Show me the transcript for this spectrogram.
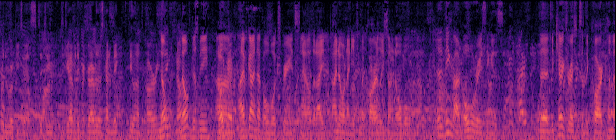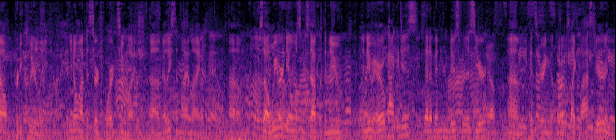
for the rookie test? Did you did you have a different driver that was kind of make, feeling out the car or Nope, anything? No? nope, just me. Um, Okay. I've got enough oval experience now that I, I know what I need from a car, at least on an oval. And the thing about oval racing is the, the characteristics of the car come out pretty clearly. You don't have to search for it too much, um, at least in my mind. Um, so we were dealing with some stuff with the new the new aero packages that have been introduced for this year, um, considering what it was like last year, and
